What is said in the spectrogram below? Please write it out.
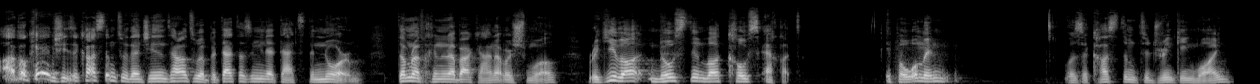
Oh, okay, if she's accustomed to, then she's entitled to it, but that doesn't mean that that's the norm. Regila nosnin la kos echat if a woman was accustomed to drinking wine,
